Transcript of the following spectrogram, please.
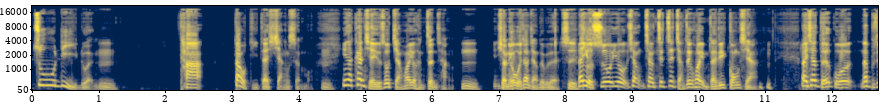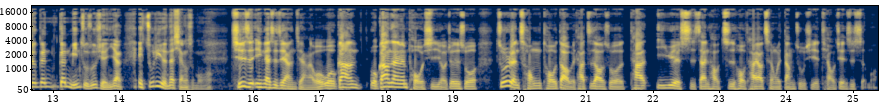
朱立伦，嗯，他到底在想什么？嗯，因为他看起来有时候讲话又很正常，嗯，小牛，我这样讲对不对？是，那有时候又像像这这讲这个话，我们在去攻下。那你像德国，那不就跟跟民主初选一样？哎、欸，朱立伦在想什么？其实应该是这样讲了。我我刚刚我刚刚在那边剖析哦，就是说朱立伦从头到尾他知道说，他一月十三号之后他要成为党主席的条件是什么？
